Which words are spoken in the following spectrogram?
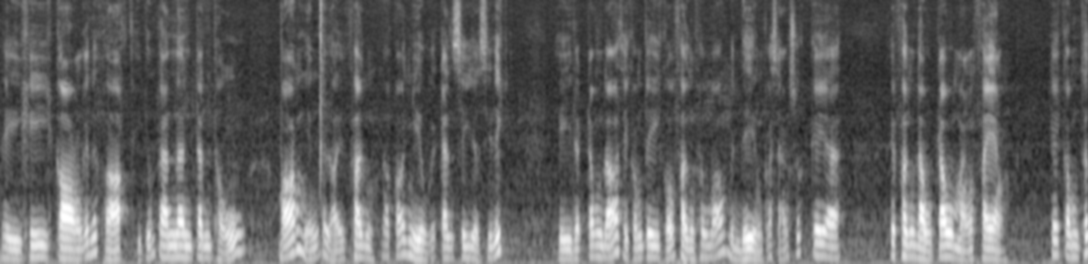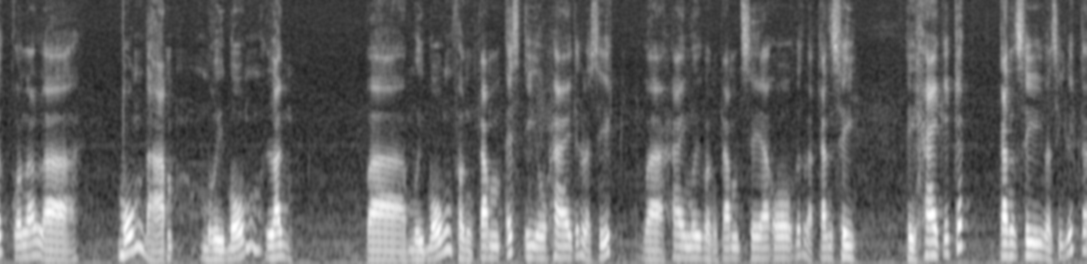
Thì khi còn cái nước ngọt thì chúng ta nên tranh thủ bón những cái loại phân nó có nhiều cái canxi và silic. Thì trong đó thì công ty cổ phần phân bón Bình Điền có sản xuất cái ờ, cái phân đầu trâu mặn phèn cái công thức của nó là 4 đạm 14 lân và 14% SiO2 tức là xiết và 20% CaO tức là canxi. Thì hai cái chất canxi và silic đó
